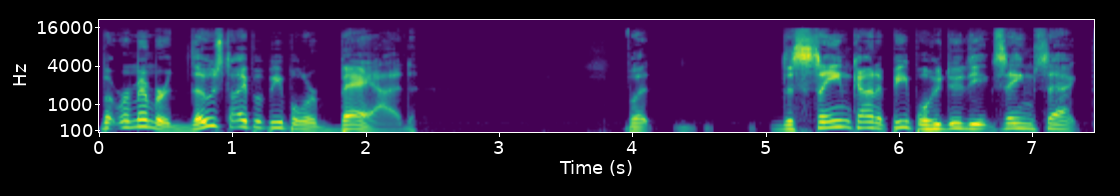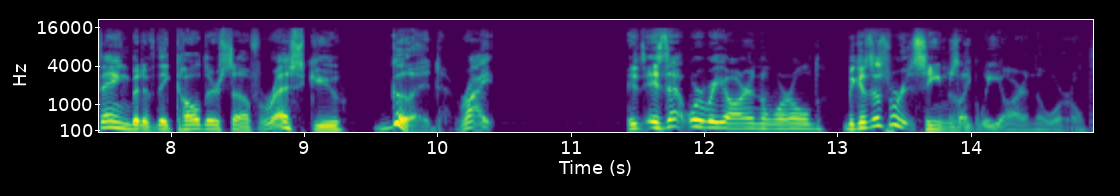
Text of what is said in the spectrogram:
But remember, those type of people are bad. But the same kind of people who do the same exact thing, but if they call themselves rescue, good, right? Is, is that where we are in the world? Because that's where it seems like we are in the world.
